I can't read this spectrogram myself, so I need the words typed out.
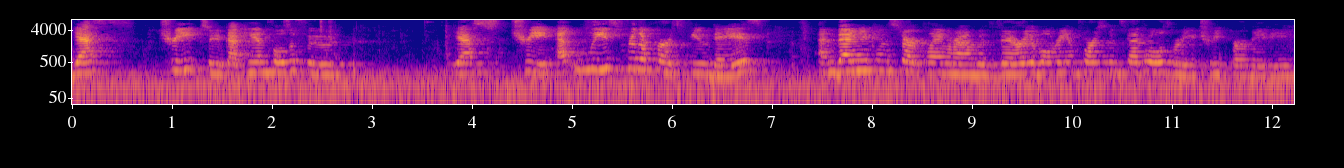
yes, treat, so you've got handfuls of food, yes, treat, at least for the first few days. And then you can start playing around with variable reinforcement schedules where you treat for maybe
